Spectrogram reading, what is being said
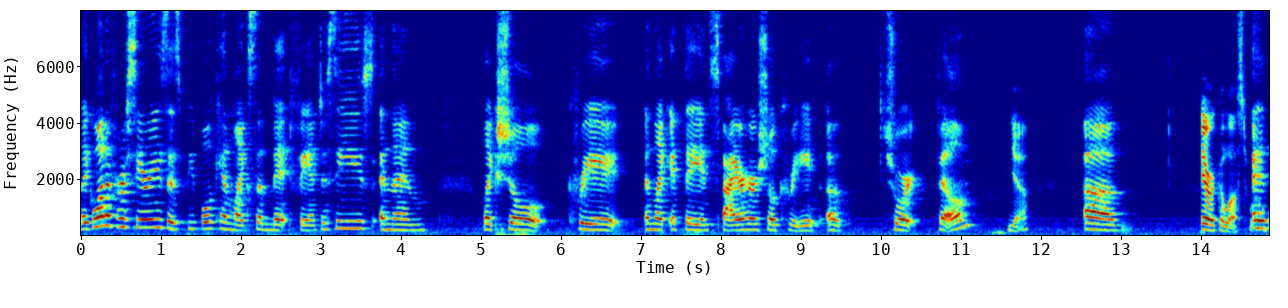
like one of her series is people can like submit fantasies and then like she'll create and like if they inspire her she'll create a short film yeah. um Erica Lust. Will.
